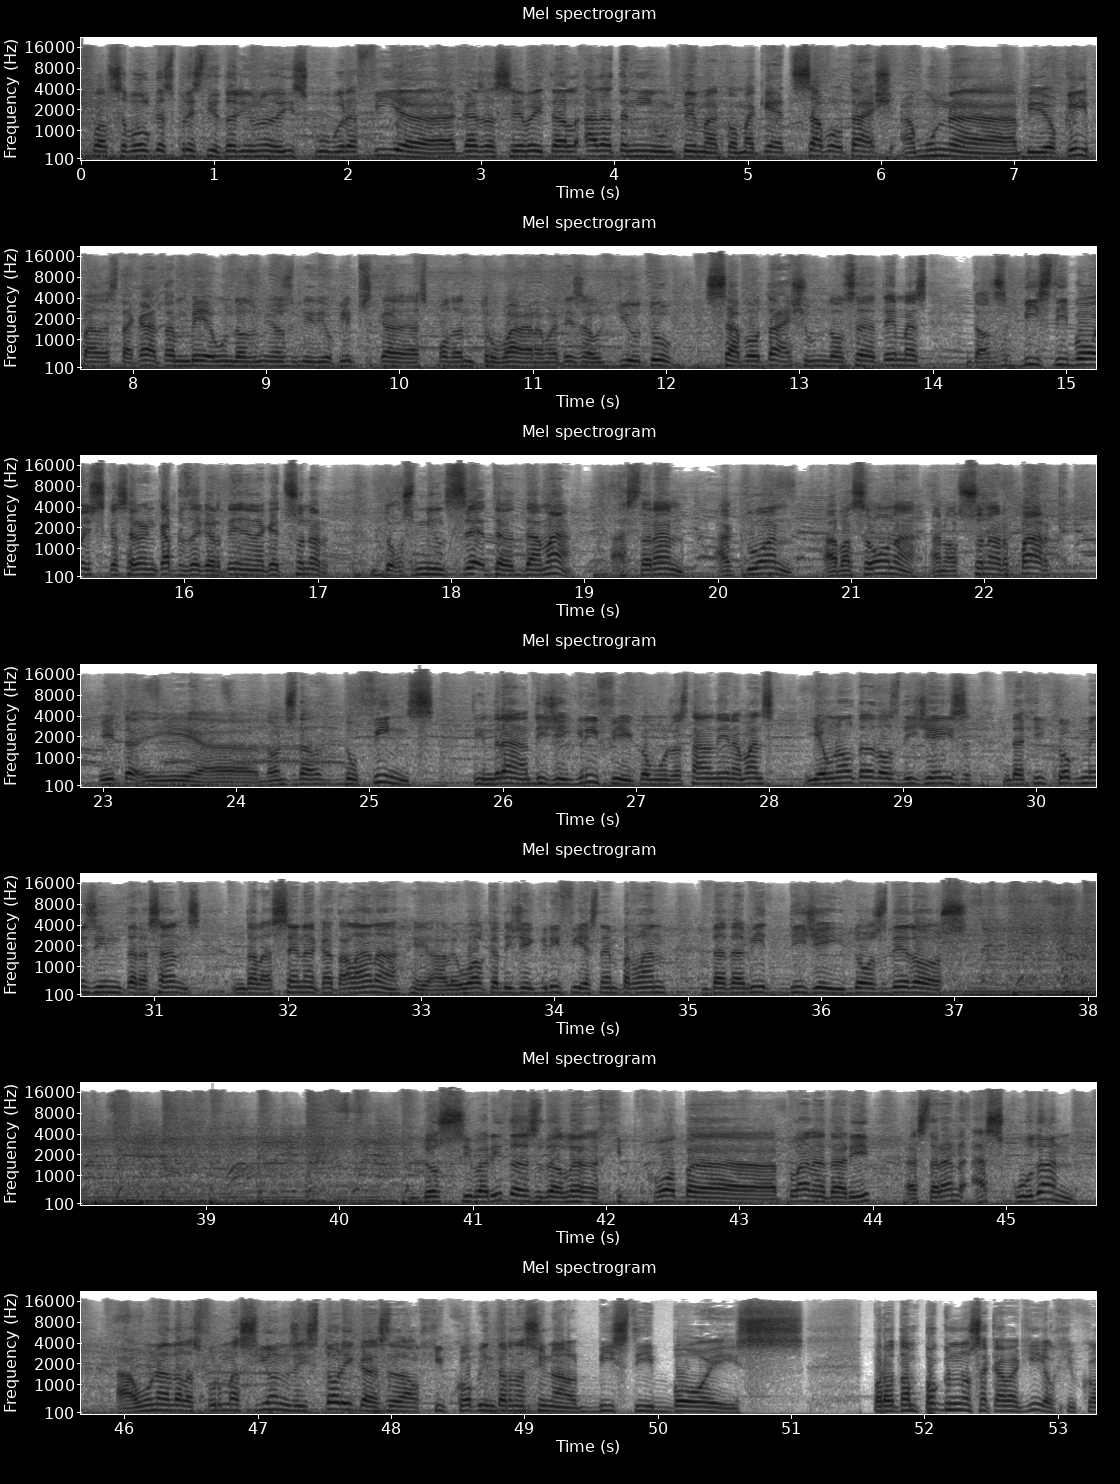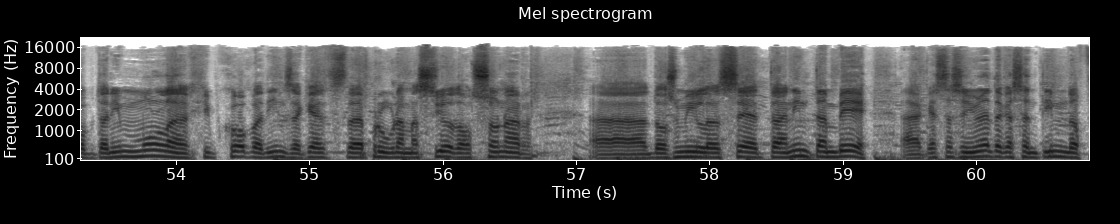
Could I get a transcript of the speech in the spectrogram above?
Qualsevol que es presti a tenir una discografia a casa seva i tal ha de tenir un tema com aquest, Sabotage, amb un videoclip, a destacar també un dels millors videoclips que es poden trobar ara mateix al YouTube, Sabotage, un dels temes dels Beastie Boys que seran caps de cartell en aquest Sonar 2007 demà. Estaran actuant a Barcelona, en el Sonar Park, i, i eh, doncs de Dofins tindrà DJ Griffy, com us estàvem dient abans, ha un altre dels DJs de hip-hop més interessants de l'escena catalana, i, al igual que DJ Griffy estem parlant de David DJ 2D2. Dos ciberites de la hip-hop eh, planetari estaran escudant a una de les formacions històriques del hip-hop internacional, Beastie Boys. Però tampoc no s'acaba aquí el hip-hop. Tenim molt hip-hop a dins aquesta programació del Sonar eh, 2007. Tenim també aquesta senyoreta que sentim de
